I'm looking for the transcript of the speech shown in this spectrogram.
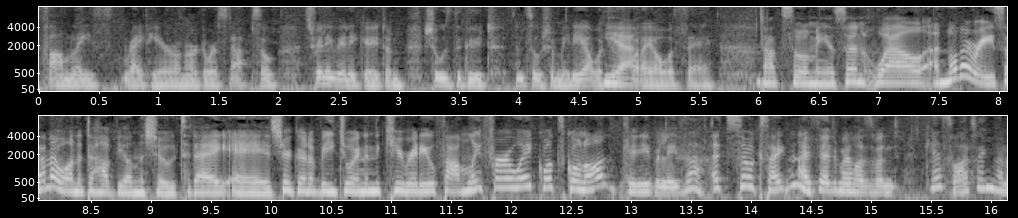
families right here on our doorstep. So it's really, really good and shows the good in social media, which Yeah. is what I always say. That's so amazing. Well, another reason I wanted to have you on the show today is you're going to be joining the Q Radio family for a week. What's going on? Can you believe that? It's so exciting. I said to my husband, "Guess what? I'm going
